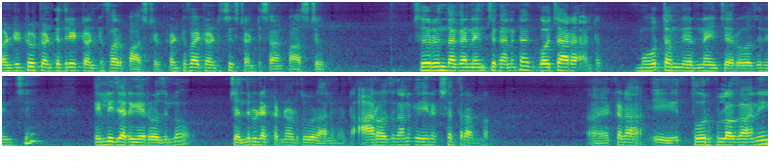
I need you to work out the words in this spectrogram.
Twenty two twenty three twenty four positive. Twenty five twenty six twenty seven positive. సూర్యుని దగ్గర నుంచి కనుక గోచార అంటే ముహూర్తం నిర్ణయించే రోజు నుంచి పెళ్ళి జరిగే రోజులో చంద్రుడు ఎక్కడ నడుతూ చూడాలన్నమాట ఆ రోజు కనుక ఈ నక్షత్రాల్లో ఎక్కడ ఈ తూర్పులో కానీ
